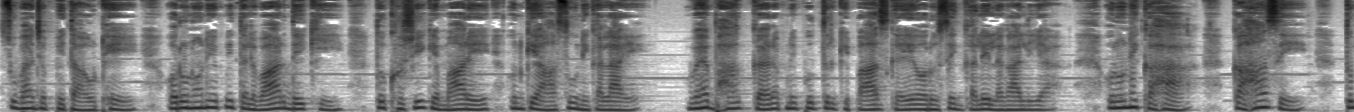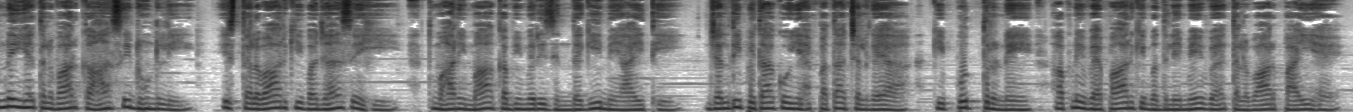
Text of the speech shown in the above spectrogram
सुबह जब पिता उठे और उन्होंने अपनी तलवार देखी तो खुशी के मारे उनके आँसू निकल आए। वह भागकर अपने पुत्र के पास गए और उसे गले लगा लिया। उन्होंने कहा, कहाँ से? तुमने यह तलवार कहाँ से ढूंढ ली? इस तलवार की वजह से ही तुम्हारी माँ कभी मेरी ज़िंदगी में आई थी। जल्दी पिता को यह पता चल गया कि पुत्र ने अपने व्यापार के बदले में वह तलवार पाई है।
